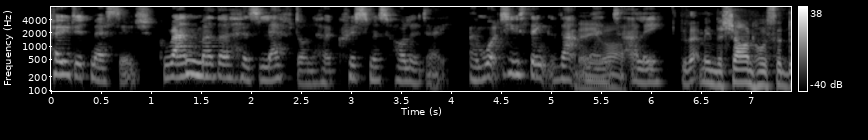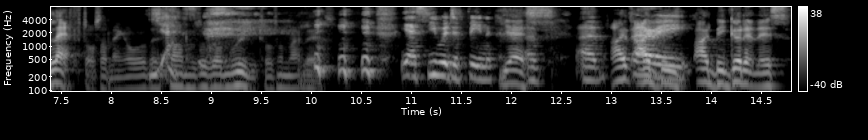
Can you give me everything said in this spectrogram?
coded message Grandmother has left on her Christmas holiday. And what do you think that There meant. Ali? Did that mean the Scharnhorst had left or something, or the Yes. Scharnhorst was en route or something like this? yes, you would have been Yes, a I'd, I'd be I'd be good at this.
